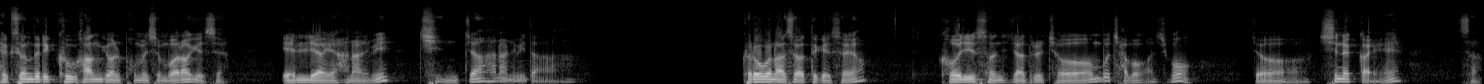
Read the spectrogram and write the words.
백성들이 그 광경을 보면서 뭐라 하겠어요? 엘리야의 하나님이 진짜 하나님이다. 그러고 나서 어떻게 했어요? 거짓 선지자들을 전부 잡아가지고 저 시냇가에서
